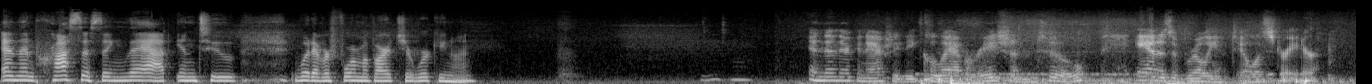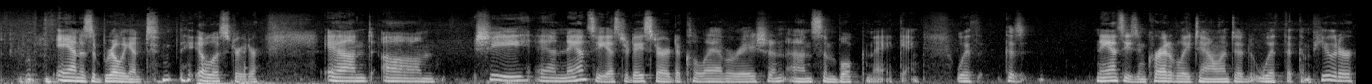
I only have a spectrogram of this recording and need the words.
and then processing that into whatever form of art you're working on And then there can actually be collaboration too. Anne is a brilliant illustrator. Anne is a brilliant illustrator. And um, she and Nancy yesterday started a collaboration on some bookmaking with because Nancy's incredibly talented with the computer.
